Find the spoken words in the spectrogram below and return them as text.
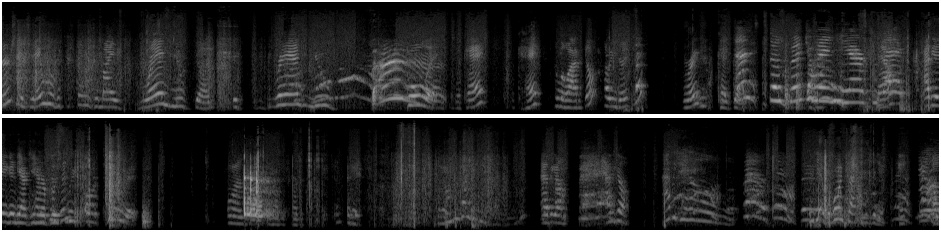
and today we will be testing my brand new gun with brand new bullets. Okay? Okay. Hello, Abigail. How are you doing today? Great. Okay, good. And there's Benjamin here Now, today. Abigail, you're gonna be our camera person. We are tourists. Hold on. I have the charger. Okay. Okay. Abigail. Abigail. Abigail. Video. We're going to after this video. Okay? Uh,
